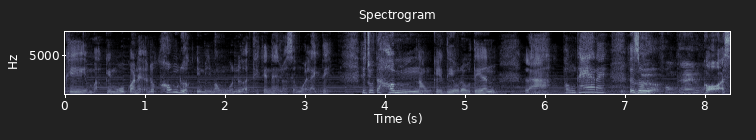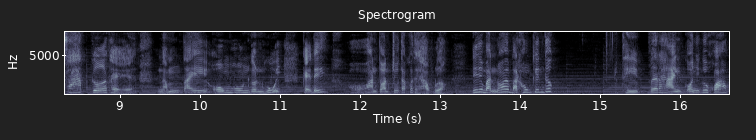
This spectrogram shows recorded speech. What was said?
khi mà cái mối quan hệ nó không được như mình mong muốn nữa thì cái này nó sẽ nguội lạnh đi. Thì chúng ta hâm nóng cái điều đầu tiên là phòng the cái rồi lửa phòng the đúng không? cọ sát cơ thể nắm tay ôm hôn gần gũi cái đấy hoàn toàn chúng ta có thể học được. Nếu như bạn nói bạn không kiến thức thì Vera Hà Anh có những cái khóa học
